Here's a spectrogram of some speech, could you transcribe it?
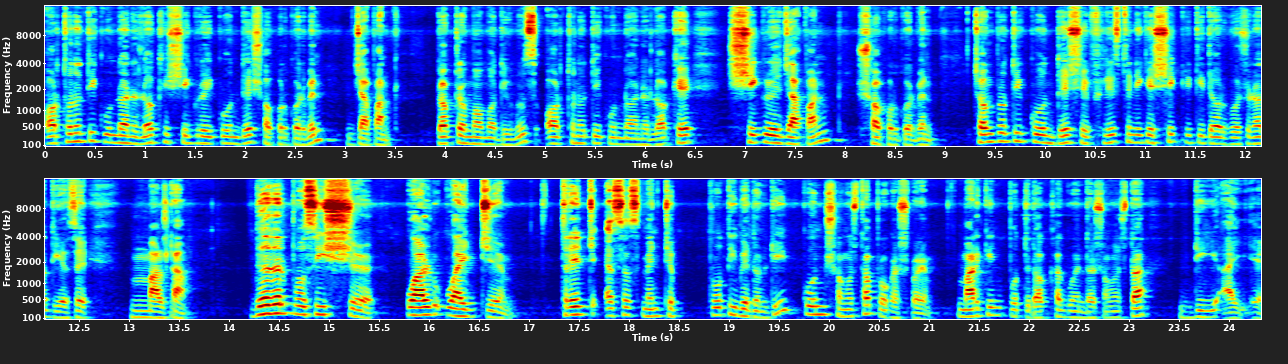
অর্থনৈতিক উন্নয়নের লক্ষ্যে শীঘ্রই কোন দেশ সফর করবেন? জাপান। ডক্টর মোহাম্মদ ইউনুস অর্থনৈতিক উন্নয়নের লক্ষ্যে শীঘ্রই জাপান সফর করবেন। সম্প্রতি কোন দেশে ফিলিস্তিনিকে স্বীকৃতি দেওয়ার ঘোষণা দিয়েছে মাল্টা। দুই হাজার পঁচিশ ওয়ার্ল্ড ওয়াইড থ্রেট অ্যাসেসমেন্ট প্রতিবেদনটি কোন সংস্থা প্রকাশ করে? মার্কিন প্রতিরক্ষা গোয়েন্দা সংস্থা ডিআইএ।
